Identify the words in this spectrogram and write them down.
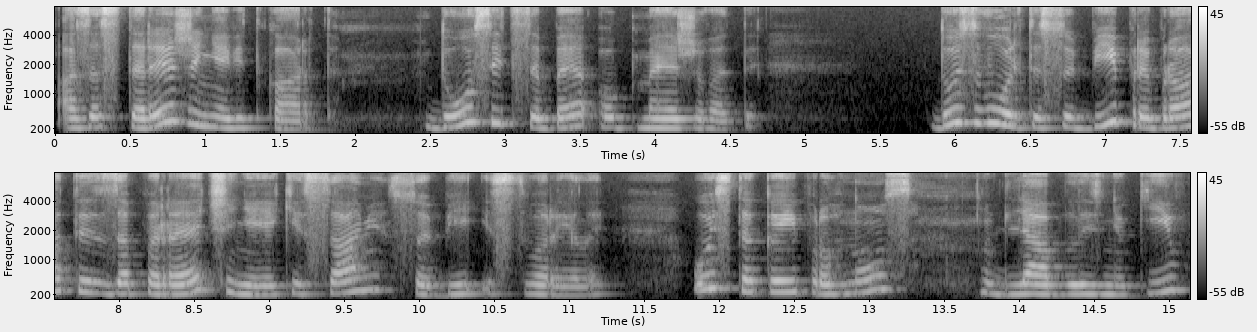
А застереження від карт досить себе обмежувати. Дозвольте собі прибрати заперечення, які самі собі і створили. Ось такий прогноз для близнюків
